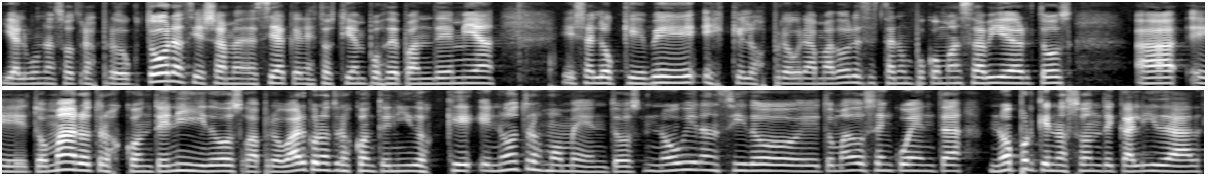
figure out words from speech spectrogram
y algunas otras productoras. Y ella me decía que en estos tiempos de pandemia ella lo que ve es que los programadores están un poco más abiertos a eh, tomar otros contenidos o a probar con otros contenidos que en otros momentos no hubieran sido eh, tomados en cuenta, no porque no son de calidad,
